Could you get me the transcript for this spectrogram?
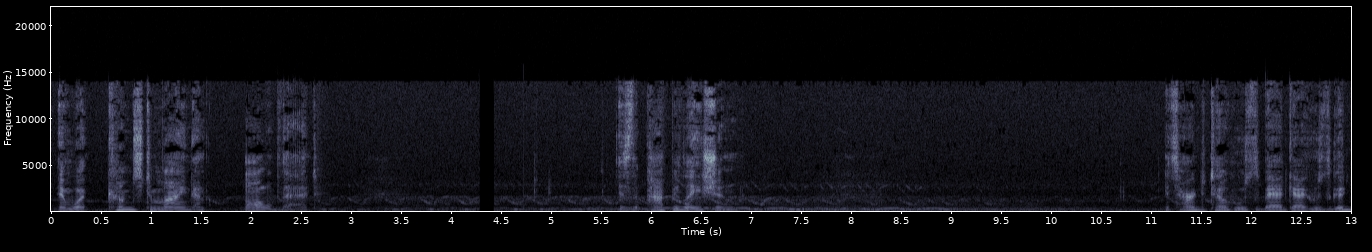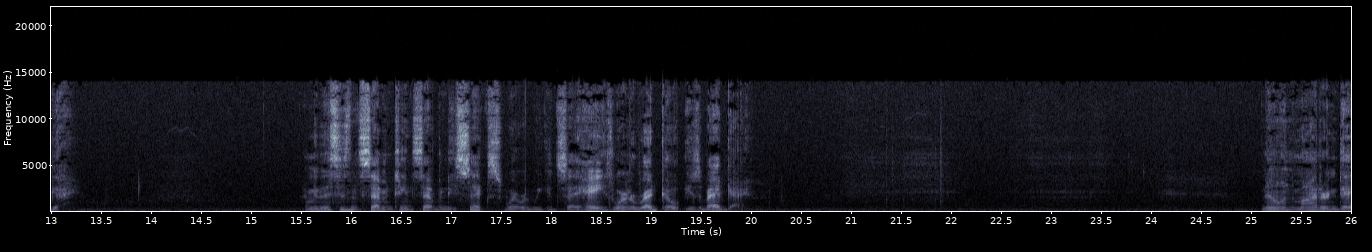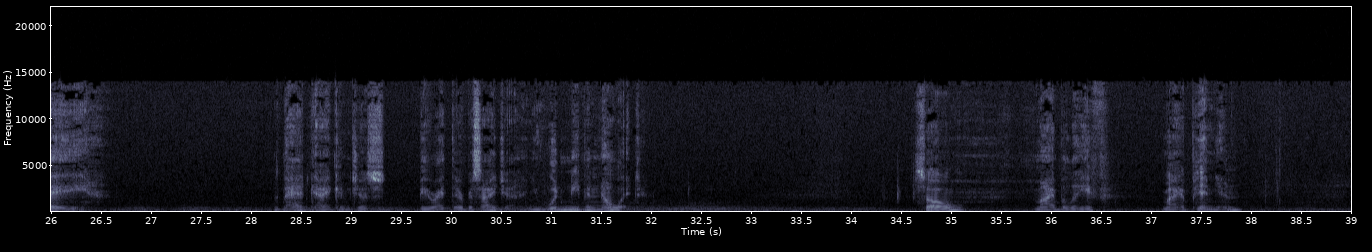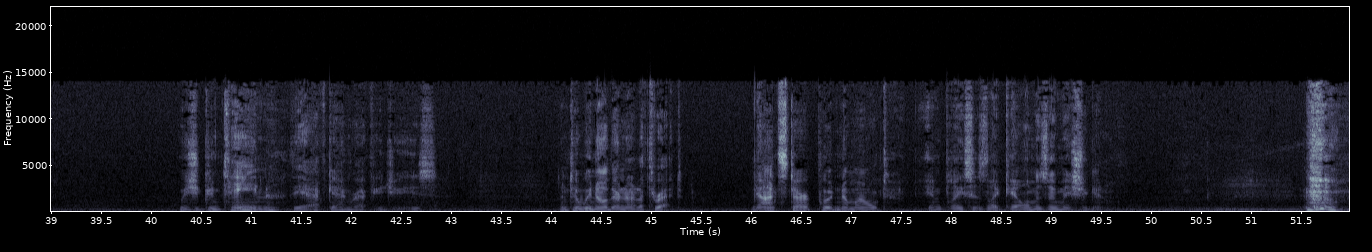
And what comes to mind on all of that is the population it's hard to tell who's the bad guy, who's the good guy. I mean, this isn't 1776 where we could say, hey, he's wearing a red coat, he's a bad guy. No, in the modern day, the bad guy can just be right there beside you. And you wouldn't even know it. So, my belief, my opinion, we should contain the Afghan refugees until we know they're not a threat. Not start putting them out in places like Kalamazoo, Michigan.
